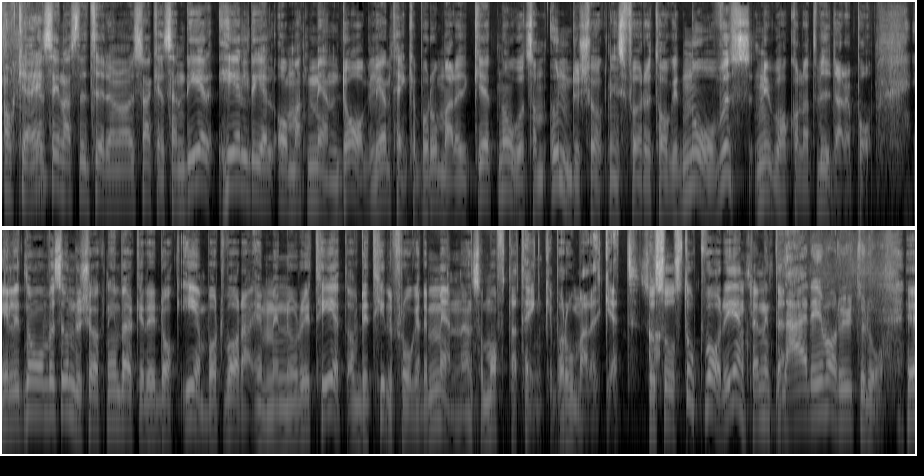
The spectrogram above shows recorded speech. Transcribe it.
Okej. Den senaste tiden har det snackats en del, hel del om att män dagligen tänker på romarriket. Något som undersökningsföretaget Novus nu har kollat vidare på. Enligt Novus undersökning verkar det dock enbart vara en minoritet av de tillfrågade männen som ofta tänker på romarriket. Så så stort var det egentligen inte. Nej, det var det ju inte då. Eh,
